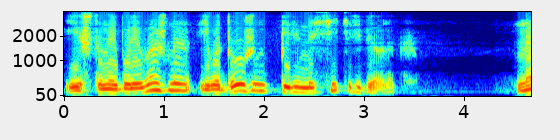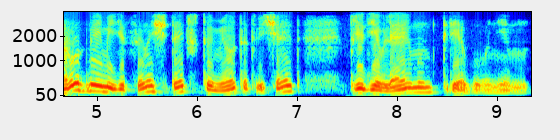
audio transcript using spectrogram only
и, что наиболее важно, его должен переносить ребенок. Народная медицина считает, что мед отвечает предъявляемым требованиям.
